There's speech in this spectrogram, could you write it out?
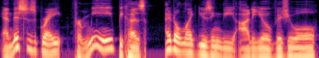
And this is great for me because I don't like using the audio visual,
